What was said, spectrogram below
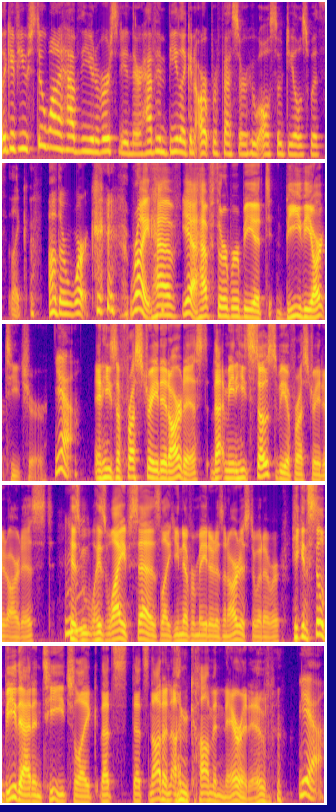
like if you still want to have the university in there, have him be like an art professor who also deals with like other work. Right. Have yeah. Have Thurber be a t- be the art teacher. yeah. and he's a frustrated artist. That I mean, he's supposed to be a frustrated artist. Artist. His his wife says like you never made it as an artist or whatever. He can still be that and teach. Like that's that's not an uncommon narrative. Yeah.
